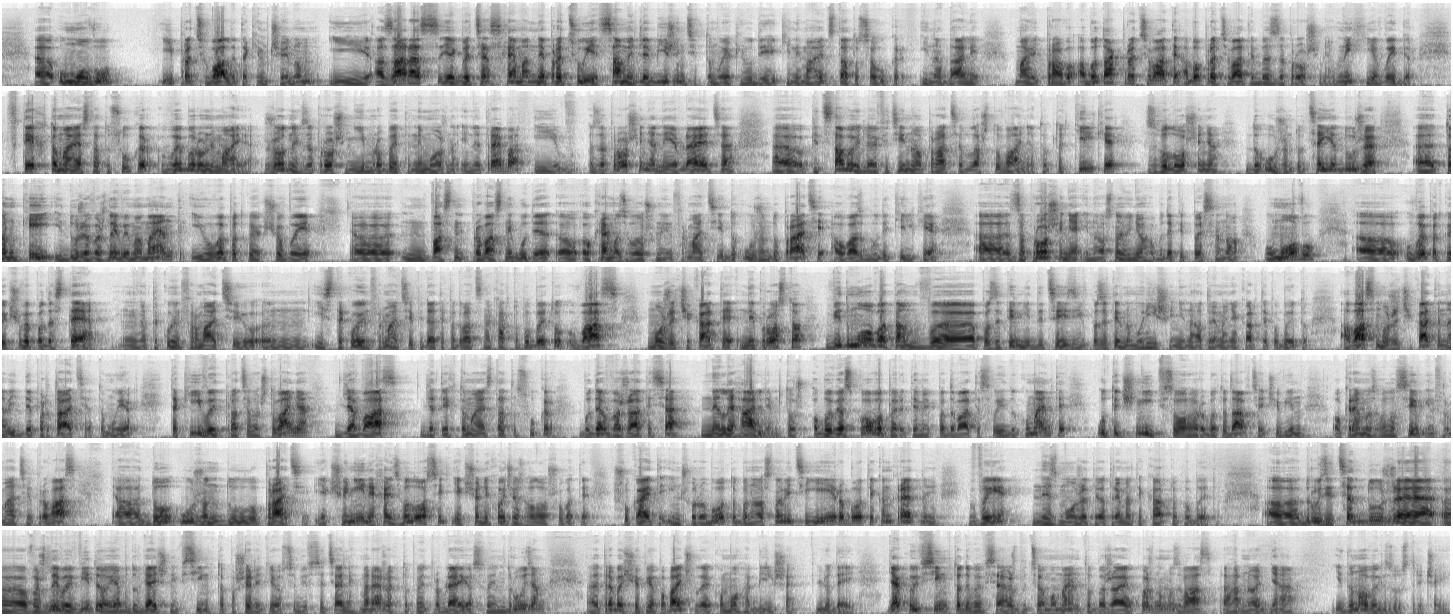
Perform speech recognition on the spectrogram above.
умову і працювали таким чином. І, а зараз якби ця схема не працює саме для біженців, тому як люди, які не мають статусу Укр, і надалі мають право або так працювати, або працювати без запрошення. В них є вибір. В тих, хто має статус Укр, вибору немає. Жодних запрошень їм робити не можна і не треба. І запрошення не являється е, підставою для офіційного працевлаштування, тобто тільки зголошення до ужинту. Це є дуже е, тонкий і дуже важливий момент. І у випадку, якщо ви е, вас про вас не буде окремо зголошеної інформації до ужинду праці, а у вас буде тільки запрошення, і на основі нього буде підписано умову. Е, у випадку, якщо ви подасте таку інформацію і з такою інформацією підете подаватися на карту побиту, вас може чекати не просто відмова там в позитивній децизії, в позитивному рішенні на отримання карти побиту, а вас може чекати навіть депортація, тому як такий вид працевлаштування для вас. Для тих, хто має статус Укр, буде вважатися нелегальним. Тож обов'язково перед тим як подавати свої документи, уточніть в свого роботодавця, чи він окремо зголосив інформацію про вас до ужинду праці. Якщо ні, нехай зголосить. Якщо не хоче зголошувати, шукайте іншу роботу, бо на основі цієї роботи конкретної ви не зможете отримати карту побиту. Е, Друзі, це дуже е, важливе відео. Я буду вдячний всім, хто поширить його собі в соціальних мережах, хто повідправляє його своїм друзям. Е, Треба, щоб його побачило якомога більше людей. Дякую всім, хто дивився аж до цього моменту. Бажаю кожному з вас гарного дня і до нових зустрічей.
